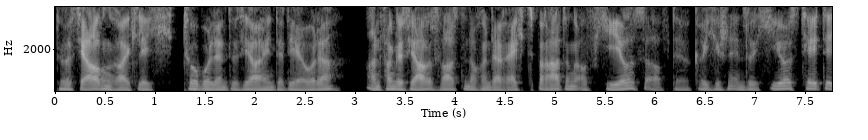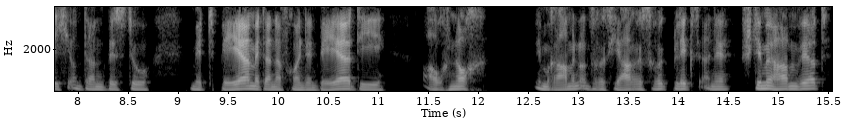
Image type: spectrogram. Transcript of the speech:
Du hast ja auch ein reichlich turbulentes Jahr hinter dir, oder? Anfang des Jahres warst du noch in der Rechtsberatung auf Chios, auf der griechischen Insel Chios tätig und dann bist du mit Bea, mit deiner Freundin Bea, die auch noch im Rahmen unseres Jahresrückblicks eine Stimme haben wird,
